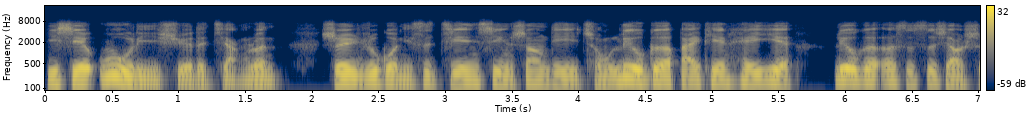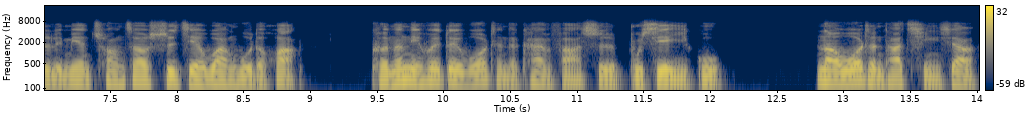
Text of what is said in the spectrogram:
一些物理学的讲论。所以，如果你是坚信上帝从六个白天黑夜，六个二十四小时里面创造世界万物的话，可能你会对 Walton 的看法是不屑一顾。那 Walton 他倾向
